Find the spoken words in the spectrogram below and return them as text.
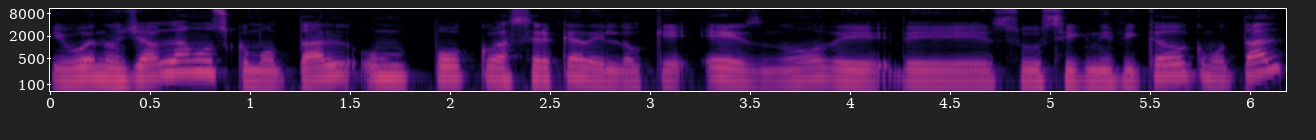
Y bueno, ya hablamos como tal un poco acerca de lo que es, ¿no? De, de su significado como tal.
